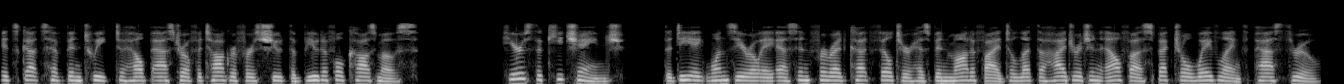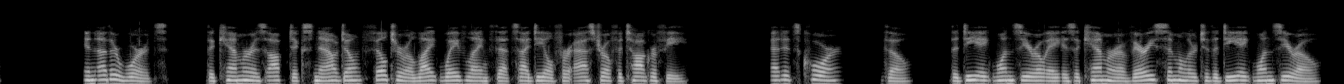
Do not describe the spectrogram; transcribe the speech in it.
Its guts have been tweaked to help astrophotographers shoot the beautiful cosmos. Here's the key change the D810A's infrared cut filter has been modified to let the hydrogen alpha spectral wavelength pass through. In other words, the camera's optics now don't filter a light wavelength that's ideal for astrophotography. At its core, though, the D810A is a camera very similar to the D810,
